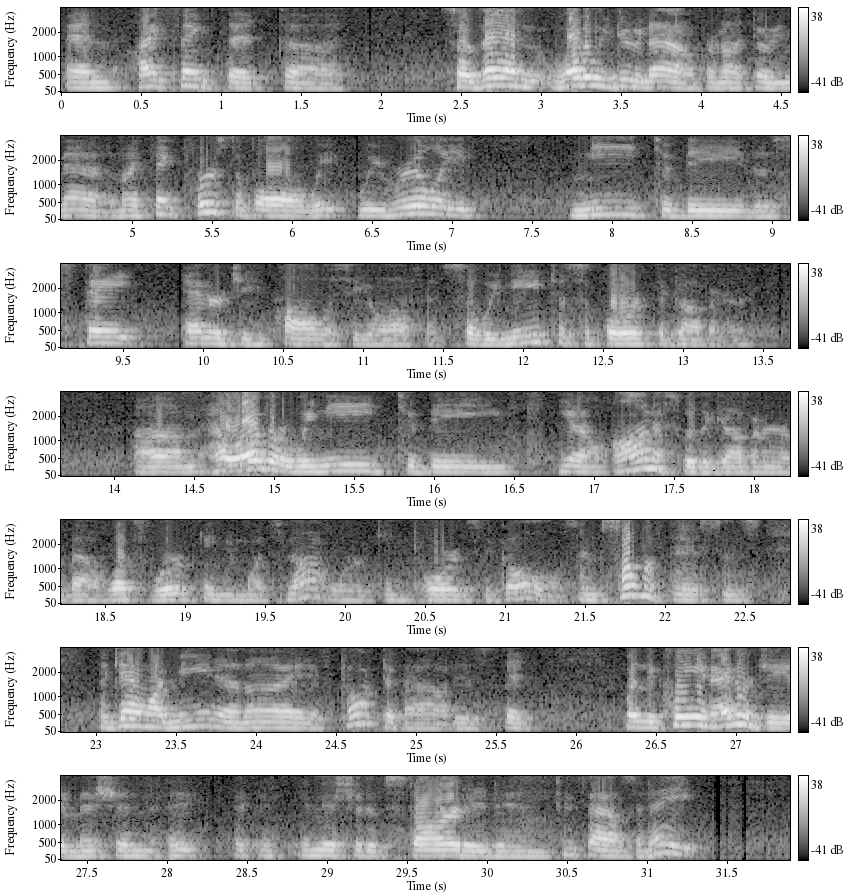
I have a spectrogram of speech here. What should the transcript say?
And I think that, uh, so then, what do we do now if we're not doing that? And I think, first of all, we, we really need to be the state energy policy office. So we need to support the governor. Um, However, we need to be, you know, honest with the governor about what's working and what's not working towards the goals. And some of this is, again, what Mina and I have talked about is that when the clean energy emission uh, uh, initiative started in 2008,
